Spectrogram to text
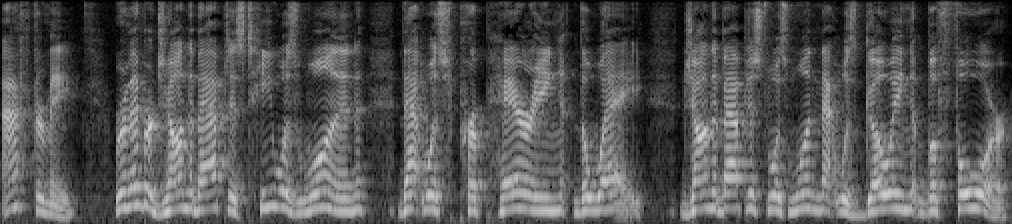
after me. Remember, John the Baptist, he was one that was preparing the way. John the Baptist was one that was going before.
